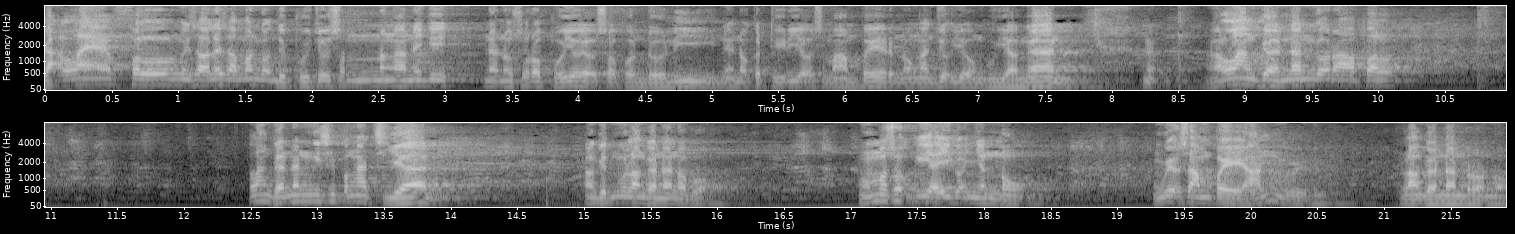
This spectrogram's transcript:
Gak level misalnya sampean kok di bojo senengane iki nek nang Surabaya ya iso bondoli nek nang Kediri ya semampir nang Nganjuk ya guyangan nek langganan kok ora apal. Langganan ngisi pengajian. Anggitmu langganan apa? Mau masuk kiai kok nyeno mungkin sampean gue langganan rono.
